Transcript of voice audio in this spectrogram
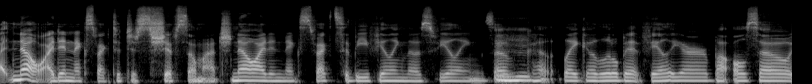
uh, no, I didn't expect it to shift so much. No, I didn't expect to be feeling those feelings of Mhm. uh, like a little bit failure, but also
